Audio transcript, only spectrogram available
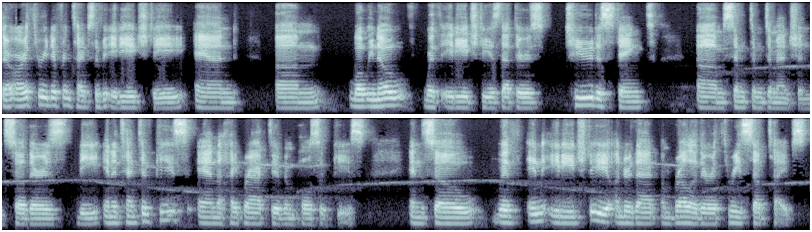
There are three different types of ADHD, and um, what we know with ADHD is that there's two distinct um, symptom dimensions. So there's the inattentive piece and the hyperactive impulsive piece. And so within ADHD, under that umbrella, there are three subtypes.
